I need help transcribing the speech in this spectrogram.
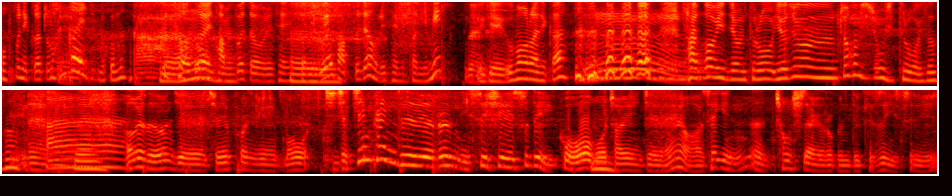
바쁘니까 좀 한가해지거든. 아, 네, 그쵸 너무 한가해지면. 바쁘죠 우리 제니퍼님. 음. 왜 바쁘죠 우리 제니퍼님이? 네. 이게 음악을 하니까 음. 작업이 좀 들어 요즘 조금씩 조금씩 들어오고 있어서 네. 아, 아무래도 이제 제니퍼님이 뭐 진짜 찐 팬들은 있으실 수도 있고 뭐 음. 저희 이제 어, 색인 청취자 여러분들께서 있을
